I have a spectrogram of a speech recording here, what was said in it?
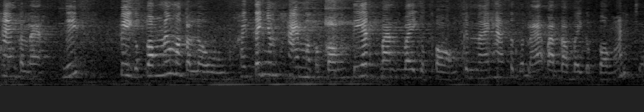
ថែមកន្លះនេះពីរកំប៉ុងហ្នឹង1គីឡូហើយទិញខ្ញុំថែម1កំប៉ុងទៀតបាន3កំប៉ុងចំណាយ50ដុល្លារបាន13កំប៉ុងណាចា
